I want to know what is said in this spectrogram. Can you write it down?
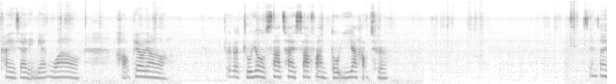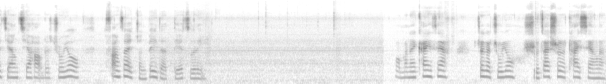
看一下里面，哇哦，好漂亮哦！这个猪肉下菜下饭都一样好吃。现在将切好的猪肉放在准备的碟子里。我们来看一下，这个猪肉实在是太香了。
